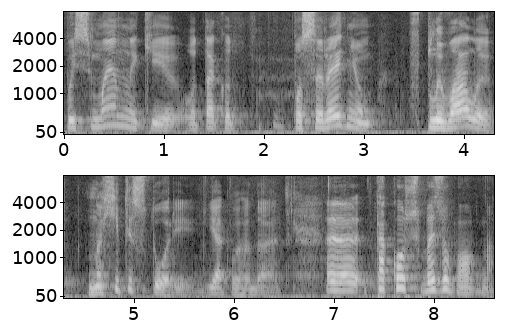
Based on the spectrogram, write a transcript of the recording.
письменники отак от посередньо впливали на хід історії? Як ви гадаєте? Е, також безумовно,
